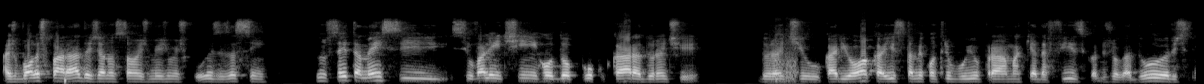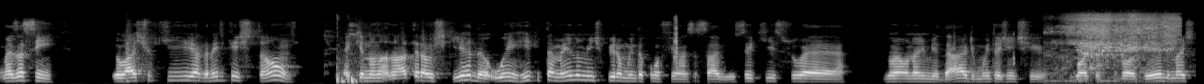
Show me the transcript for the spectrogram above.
As bolas paradas já não são as mesmas coisas, assim. Não sei também se, se o Valentim rodou pouco cara durante, durante o Carioca, isso também contribuiu para uma queda física dos jogadores. Mas, assim, eu acho que a grande questão é que na lateral esquerda, o Henrique também não me inspira muita confiança, sabe? Eu sei que isso é não é unanimidade, muita gente gosta do futebol dele, mas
